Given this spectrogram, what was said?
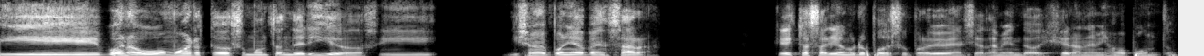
Y bueno, hubo muertos, un montón de heridos, y, yo me ponía a pensar que esto salió en grupo de supervivencia también, lo dijeron en el mismo punto.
